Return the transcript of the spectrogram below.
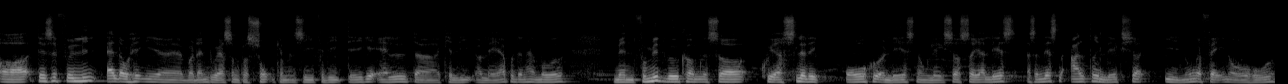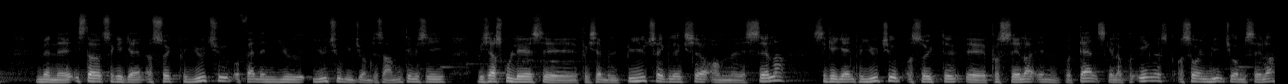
Og det er selvfølgelig alt afhængigt af, hvordan du er som person, kan man sige, fordi det er ikke alle, der kan lide at lære på den her måde. Men for mit vedkommende, så kunne jeg slet ikke overgå at læse nogle lektier, så jeg læste altså næsten aldrig lektier i nogle af fagene overhovedet. Men øh, i stedet så gik jeg ind og søgte på YouTube og fandt en YouTube-video om det samme. Det vil sige, hvis jeg skulle læse øh, for eksempel biotech-lektier om øh, celler, så gik jeg ind på YouTube og søgte øh, på celler enten på dansk eller på engelsk, og så en video om celler,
